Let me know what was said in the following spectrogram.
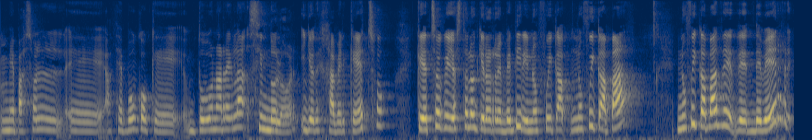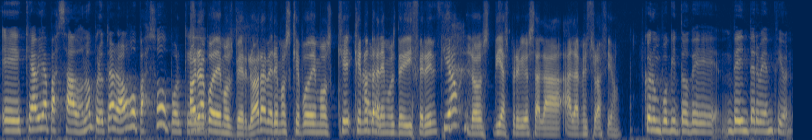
me pasó eh, hace poco que tuve una regla sin dolor y yo dije, a ver, ¿qué he hecho? ¿Qué he hecho que yo esto lo quiero repetir? Y no fui, no fui capaz no fui capaz de, ver eh, qué había pasado, ¿no? Pero claro, algo pasó porque... Ahora podemos verlo, ahora veremos qué, podemos, qué, notaremos de diferencia los días previos a la, menstruación. Con un poquito de, intervención.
